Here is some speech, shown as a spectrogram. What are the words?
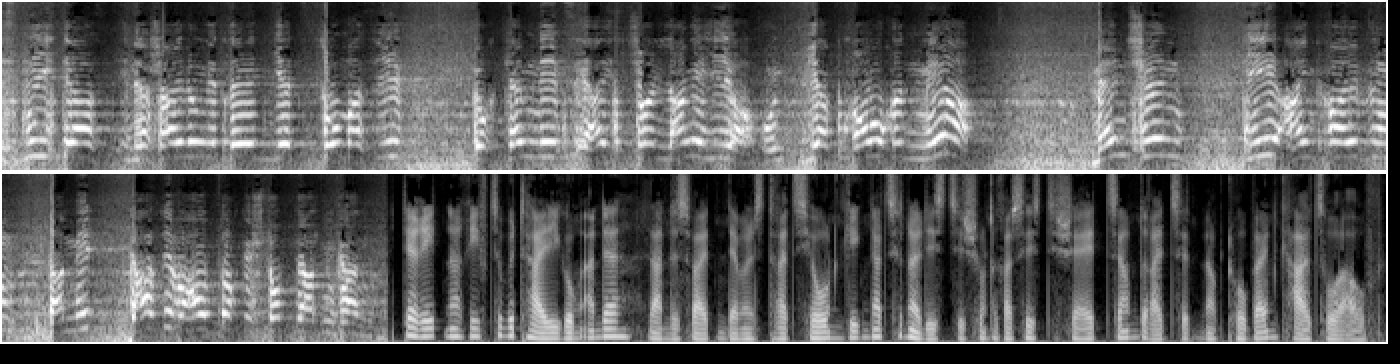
ist nicht erst in Erscheinung getreten, jetzt so massiv durch Chemnitz. Er ist schon lange hier. Und wir brauchen mehr Menschen, die eingreifen, damit das überhaupt noch gestoppt werden kann. Der Redner rief zur Beteiligung an der landesweiten Demonstration gegen nationalistische und rassistische Hetze am 13. Oktober in Karlsruhe auf.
